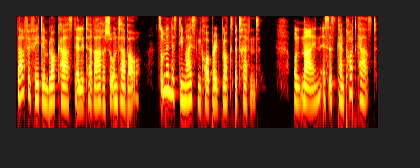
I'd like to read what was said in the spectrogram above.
dafür fehlt dem Blogcast der literarische Unterbau, zumindest die meisten Corporate Blogs betreffend. Und nein, es ist kein Podcast.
